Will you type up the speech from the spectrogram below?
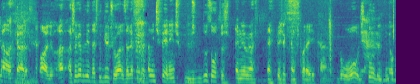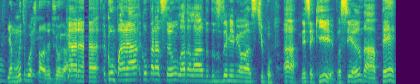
Não, cara, olha, a, a jogabilidade do Guild Wars ela é completamente diferente dos outros MMORPG que temos por aí, cara. Do WoW, de tudo, entendeu? E é muito gostosa de jogar. Cara, comparar, comparação lado a lado dos MMOs. Tipo, ah, nesse aqui você anda a pé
